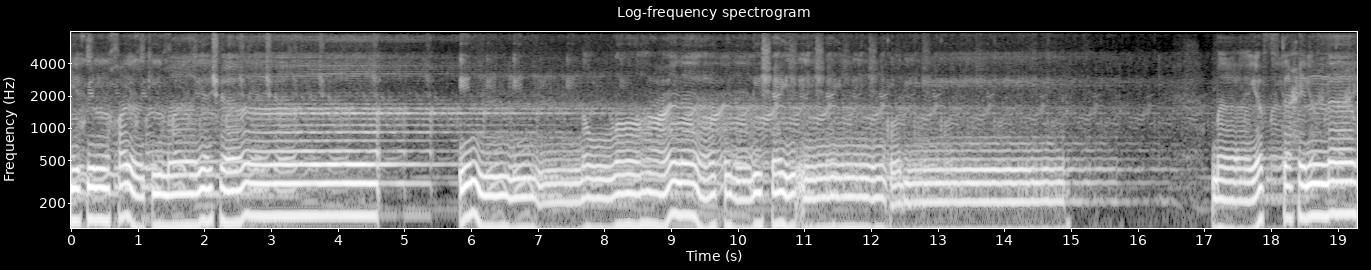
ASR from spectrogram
يزيد في الخلق ما يشاء. إن الله على كل شيء قدير. ما يفتح الله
